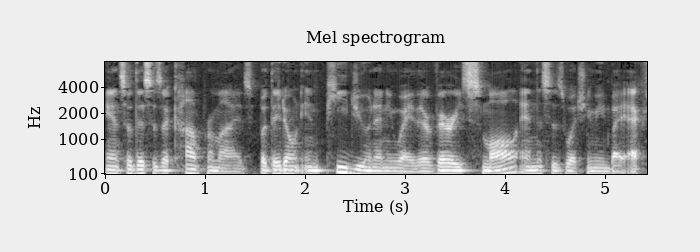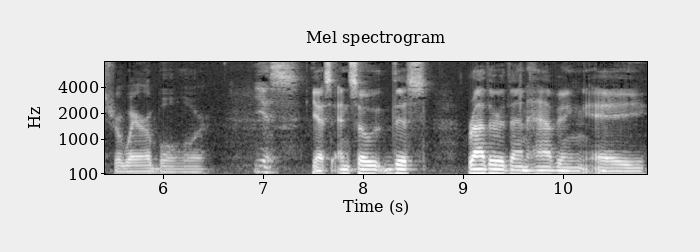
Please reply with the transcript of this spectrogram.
And so this is a compromise, but they don't impede you in any way. They're very small, and this is what you mean by extra wearable or Yes. yes. And so this rather than having a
